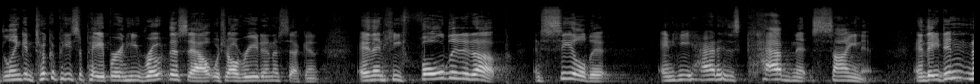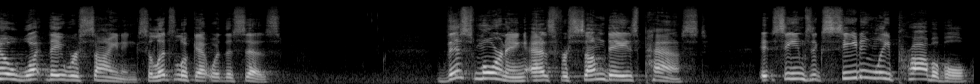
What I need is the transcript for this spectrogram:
Lincoln took a piece of paper and he wrote this out, which I'll read in a second, and then he folded it up and sealed it, and he had his cabinet sign it. And they didn't know what they were signing. So let's look at what this says. This morning, as for some days past, it seems exceedingly probable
